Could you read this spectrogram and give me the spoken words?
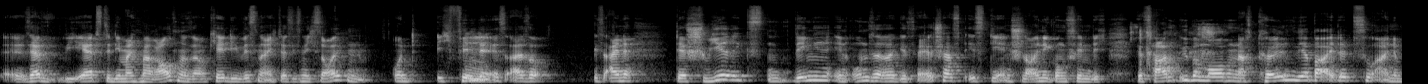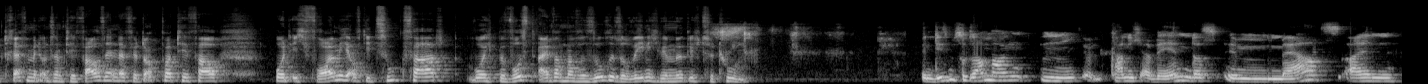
äh, sehr wie Ärzte, die manchmal rauchen und sagen, okay, die wissen eigentlich, dass sie es nicht sollten. Und ich finde hm. es also ist eine der schwierigsten Dinge in unserer Gesellschaft ist die Entschleunigung, finde ich. Wir fahren übermorgen nach Köln, wir beide, zu einem Treffen mit unserem TV-Sender für DocPod TV. Und ich freue mich auf die Zugfahrt, wo ich bewusst einfach mal versuche, so wenig wie möglich zu tun. In diesem Zusammenhang hm, kann ich erwähnen, dass im März ein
